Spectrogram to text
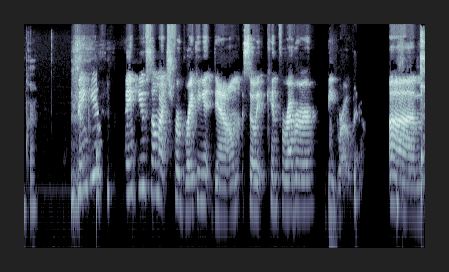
Okay. Thank you. Thank you so much for breaking it down so it can forever be broke. Um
